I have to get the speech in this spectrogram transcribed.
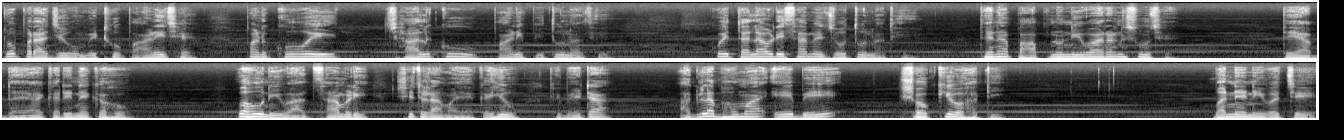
ટોપરા જેવું મીઠું પાણી છે, પણ કોઈ છાલકું પાણી પીતું નથી. કોઈ તલાવડી સામે જોતું નથી. તેના પાપનું નિવારણ શું છે? તે આપ દયા કરીને કહો. વહુની વાત સાંભળી શીતળામાએ કહ્યું કે, બેટા, આગલા ભાવમાં એ બે શોક્યો હતી. બંનેની વચ્ચે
